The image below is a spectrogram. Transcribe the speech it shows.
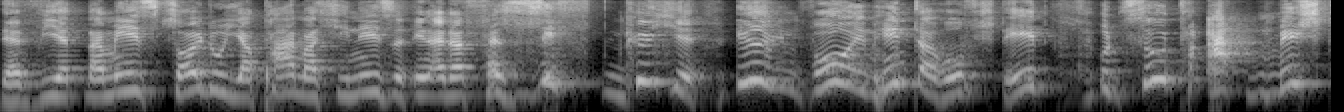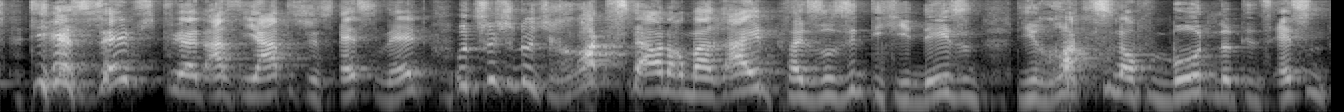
der Vietnames, Pseudo-Japaner, Chinese in einer versifften Küche irgendwo im Hinterhof steht und Zutaten mischt, die er selbst für ein asiatisches Essen hält und zwischendurch rotzt er auch noch mal rein, weil so sind die Chinesen, die rotzen auf den Boden und ins Essen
